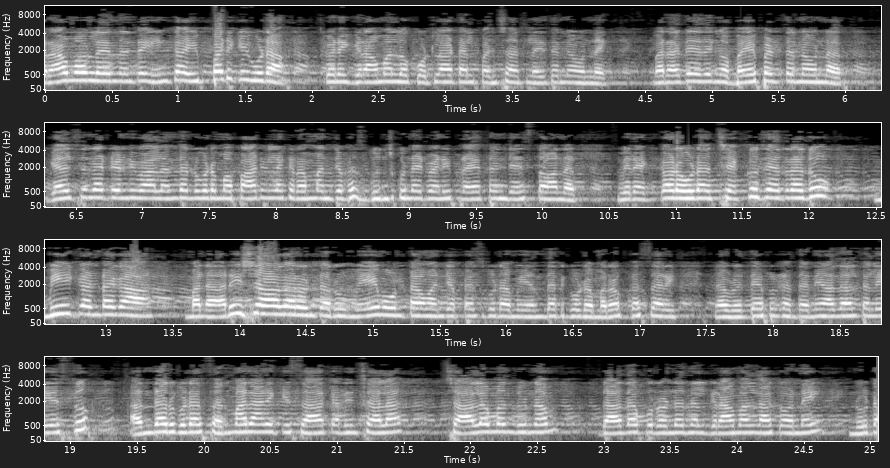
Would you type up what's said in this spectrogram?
గ్రామంలో ఏంటంటే ఇంకా ఇప్పటికీ కూడా కొన్ని గ్రామాల్లో కొట్లాటాలు పంచాయతీలు అయితేనే ఉన్నాయి. మరి అదే విధంగా భయపెడుతూనే ఉన్నారు. గెలిచినటువంటి వాళ్ళందరినీ కూడా మా పార్టీలకు రమ్మని చెప్పేసి గుంజుకునేటువంటి ప్రయత్నం చేస్తా ఉన్నారు. మీరు ఎక్కడ కూడా చెక్కు చెదరదు. మీకండగా మన హరీష్ రావు గారు ఉంటారు. మేము ఉంటాం అని చెప్పేసి కూడా మీ అందరికి కూడా మరొకసారి నా హృదయపూర్వక ధన్యవాదాలు తెలియజేస్తూ అందరూ కూడా సన్మానానికి సహకరించాలా? చాలా మంది ఉన్నాం. దాదాపు రెండు వందల గ్రామాల దాకా ఉన్నాయి. నూట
